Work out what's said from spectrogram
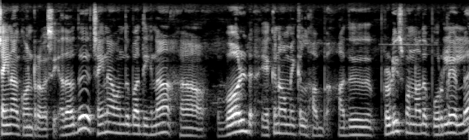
China controversy அதாவது சைனா வந்து பார்த்திங்கன்னா வேர்ல்டு எக்கனாமிக்கல் ஹப் அது ப்ரொடியூஸ் பண்ணாத பொருளே இல்லை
